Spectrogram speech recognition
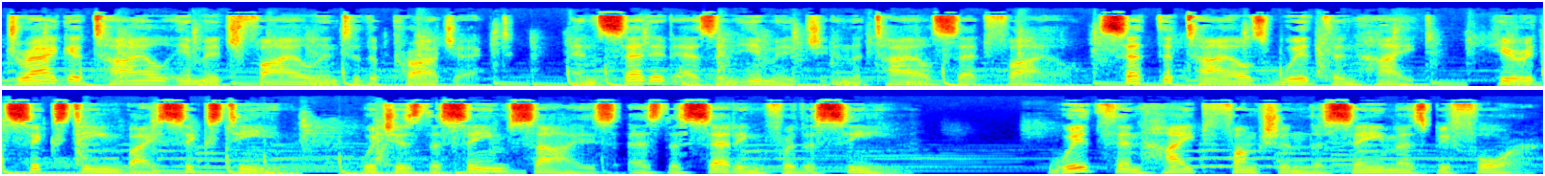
Drag a tile image file into the project, and set it as an image in the tile set file. Set the tile's width and height, here it's 16 by 16, which is the same size as the setting for the scene. Width and height function the same as before.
